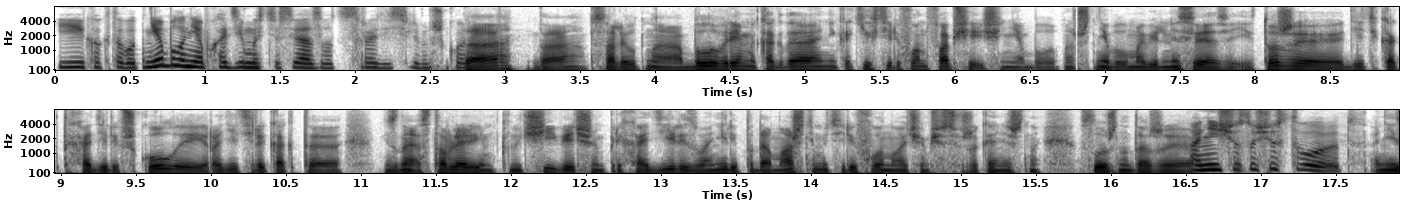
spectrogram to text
и как-то вот не было необходимости связываться с родителями в школе. Да, да, абсолютно. Было время, когда никаких телефонов вообще еще не было, потому что не было мобильной связи. И тоже дети как-то ходили в школу, и родители как-то, не знаю, оставляли им ключи, вечером приходили, звонили по домашнему телефону, о чем сейчас уже, конечно, сложно даже... Они еще существуют. Они,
